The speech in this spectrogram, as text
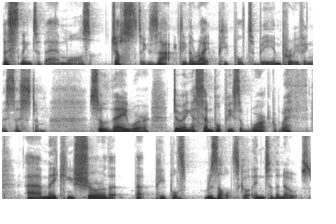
listening to them was just exactly the right people to be improving the system. So they were doing a simple piece of work with uh, making sure that, that people's results got into the notes.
